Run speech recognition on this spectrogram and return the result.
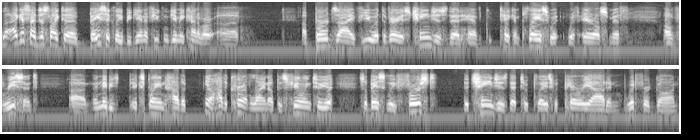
l- I guess I'd just like to basically begin. If you can give me kind of a a, a bird's eye view at the various changes that have taken place with with Aerosmith of recent. Uh, and maybe explain how the you know how the current lineup is feeling to you. So basically, first the changes that took place with Perry out and Whitford gone,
